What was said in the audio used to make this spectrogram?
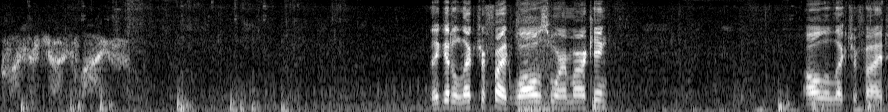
Cluster charge live. They got electrified walls where I'm marking. All electrified.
